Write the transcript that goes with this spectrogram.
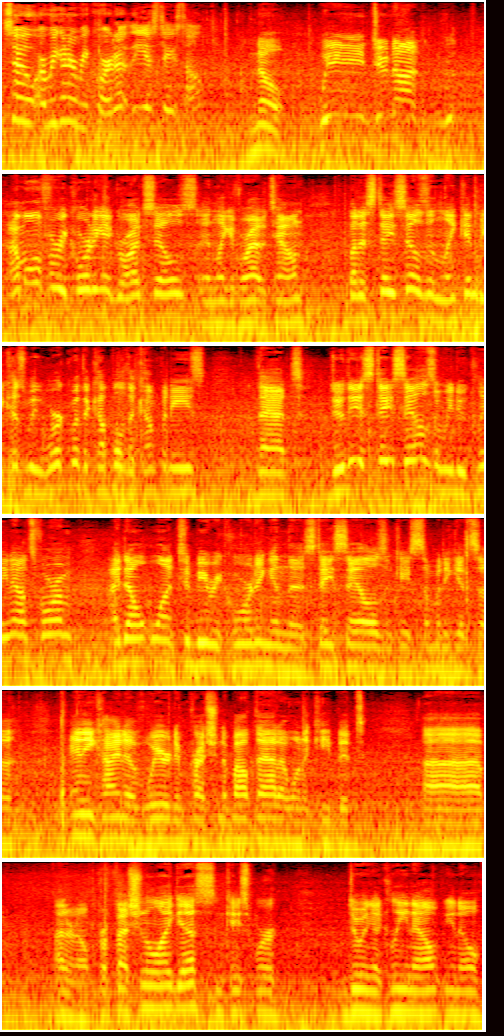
So, are we going to record at the estate sale? No, we do not. I'm all for recording at garage sales and like if we're out of town, but estate sales in Lincoln because we work with a couple of the companies that do the estate sales and we do cleanouts for them. I don't want to be recording in the estate sales in case somebody gets a any kind of weird impression about that. I want to keep it, uh, I don't know, professional. I guess in case we're doing a clean out, you know,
